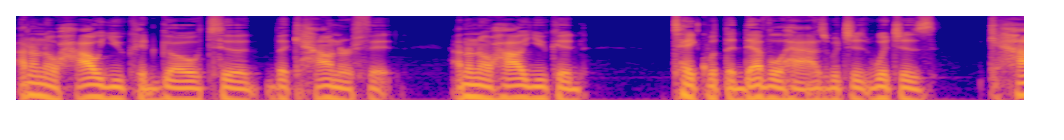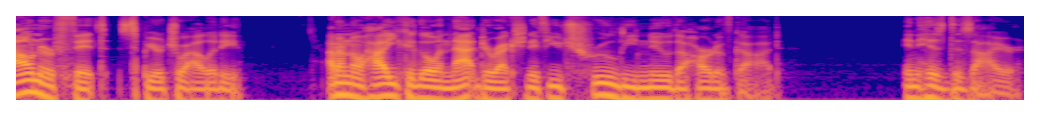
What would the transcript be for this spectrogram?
I don't know how you could go to the counterfeit. I don't know how you could take what the devil has, which is which is counterfeit spirituality. I don't know how you could go in that direction if you truly knew the heart of God in his desire.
